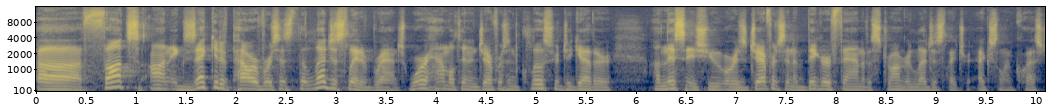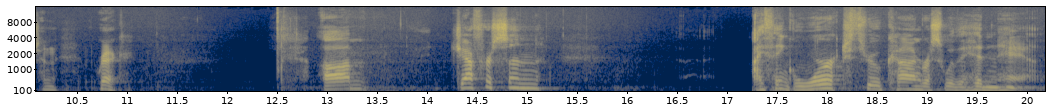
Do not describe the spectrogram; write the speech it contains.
Uh, thoughts on executive power versus the legislative branch? Were Hamilton and Jefferson closer together on this issue, or is Jefferson a bigger fan of a stronger legislature? Excellent question. Rick. Um, Jefferson I think, worked through Congress with a hidden hand.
